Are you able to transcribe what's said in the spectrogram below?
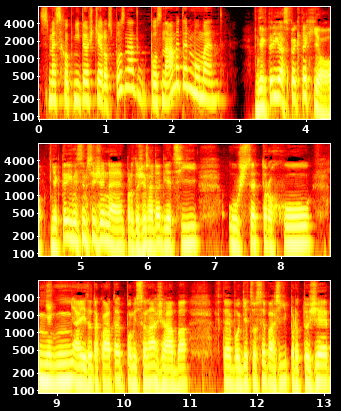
Jsme schopni to ještě rozpoznat? Poznáme ten moment? V některých aspektech jo, v některých myslím si, že ne, protože řada věcí už se trochu mění a je to taková ta pomyslná žába v té vodě, co se vaří, protože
